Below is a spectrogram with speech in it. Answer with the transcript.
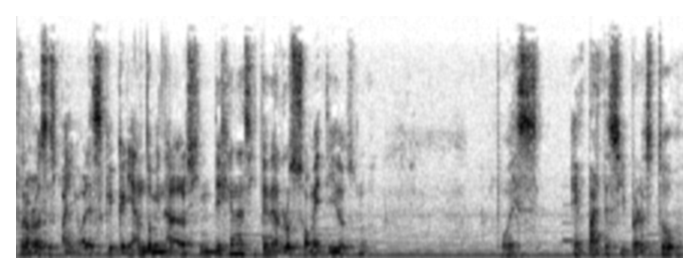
fueron los españoles que querían dominar a los indígenas y tenerlos sometidos, Pues en parte sí, pero esto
